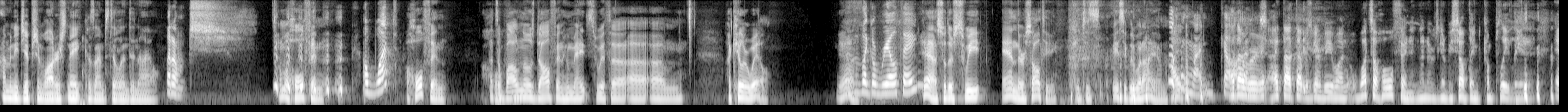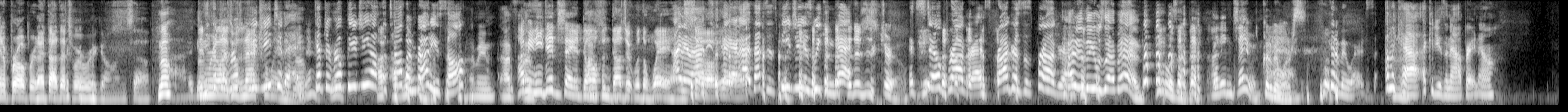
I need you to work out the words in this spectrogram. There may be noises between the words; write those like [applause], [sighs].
I'm an Egyptian water snake because I'm still in denial. But um, shh. I'm a wholphin. [laughs] A what? A wholphin. That's a Whole bottlenose dolphin who mates with a, a um a killer whale. Yeah, this is like a real thing? Yeah. So they're sweet and they're salty, which is basically what I am. [laughs] Oh I, my I god. thought we were, I thought that was going to be one. What's a wholphin? And then it was going to be something completely [laughs] inappropriate. I thought that's where we were going. So No, I didn't You realize kept it was an real actual today. animal. Yeah, Kept it real PG off the I top. I'm proud of you, Saul. [laughs] I mean, I've, I mean, I've- he did say a dolphin does it with a whale. I know so, that's you fair. know. That's as PG as we can get. this is true. It's still progress. Progress is progress. I didn't think it was that bad. It wasn't bad. I didn't say it was. Could have been worse. Could have been worse. I'm a mm-hmm. cat. I could use a nap right now.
